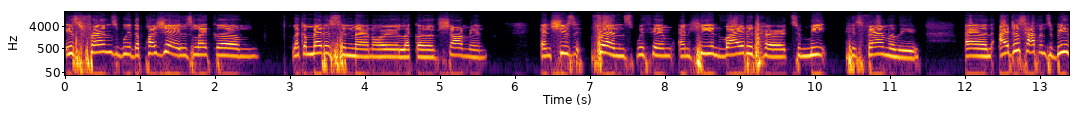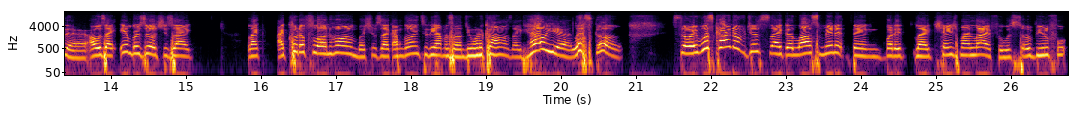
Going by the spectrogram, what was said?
is friends with a page who's like um like a medicine man or like a shaman and she's friends with him and he invited her to meet his family and i just happened to be there. I was like in brazil. She's like like i could have flown home but she was like i'm going to the amazon. Do you want to come? I was like hell yeah let's go. So it was kind of just like a last minute thing but it like changed my life. It was so beautiful.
